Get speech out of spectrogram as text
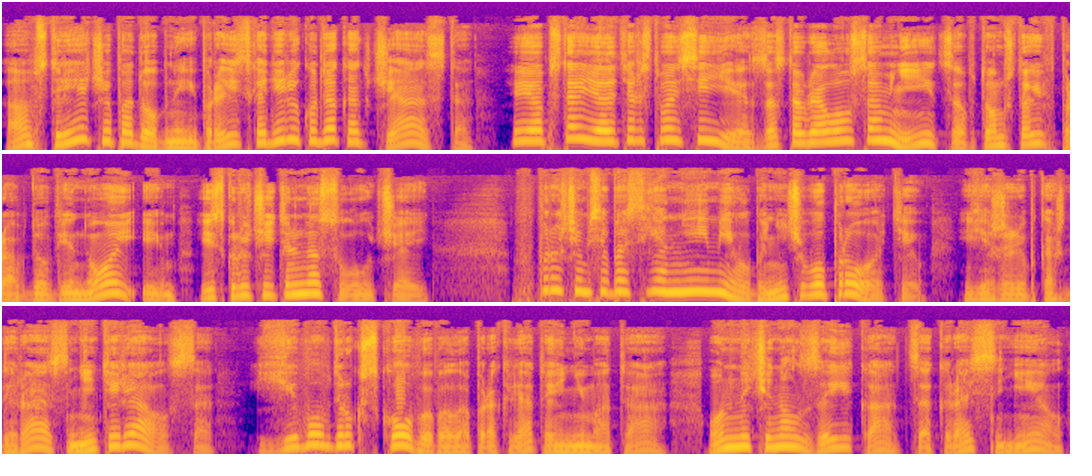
А встречи подобные происходили куда как часто, и обстоятельства сие заставляло усомниться в том, что и вправду виной им исключительно случай. Впрочем, Себастьян не имел бы ничего против, ежели бы каждый раз не терялся. Его вдруг сковывала проклятая немота, он начинал заикаться, краснел,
